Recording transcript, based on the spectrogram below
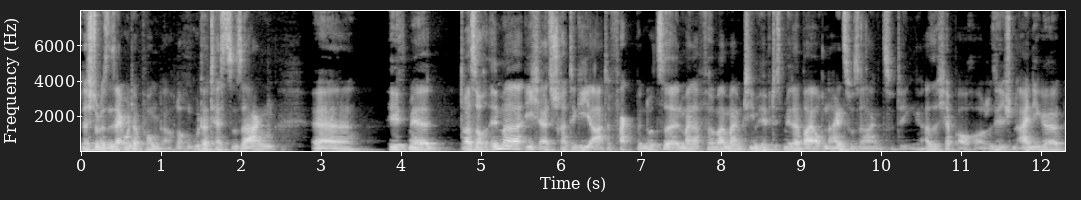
das stimmt, das ist ein sehr guter Punkt. Auch noch ein guter Test zu sagen, äh, hilft mir was auch immer ich als Strategieartefakt benutze in meiner Firma, in meinem Team, hilft es mir dabei, auch Nein zu sagen zu Dingen. Also ich habe auch sicherlich schon einige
